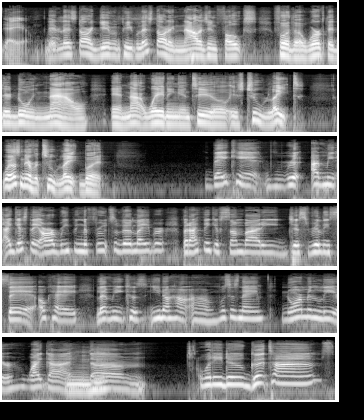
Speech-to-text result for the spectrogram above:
yeah, let- let's start giving people, let's start acknowledging folks for the work that they're doing now and not waiting until it's too late. Well, it's never too late, but they can't re- i mean i guess they are reaping the fruits of their labor but i think if somebody just really said okay let me because you know how um what's his name? Norman lear white guy Mhm. um what do he do? Good times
